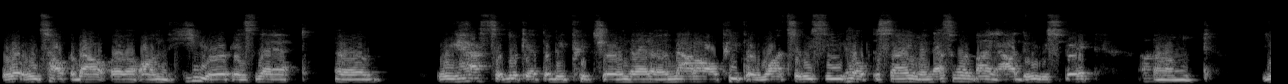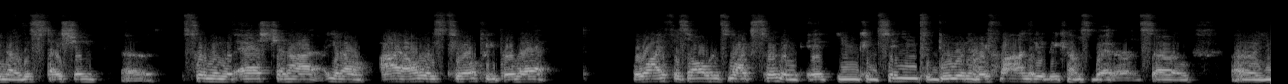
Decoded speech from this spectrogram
what we talk about uh, on here is that uh, we have to look at the big picture and that uh, not all people want to receive help the same. And that's one thing I do respect. Um, you know, this station uh, swimming with Ashton, I you know I always tell people that life is always like swimming. It you continue to do it and refine it, it becomes better, and so uh, you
